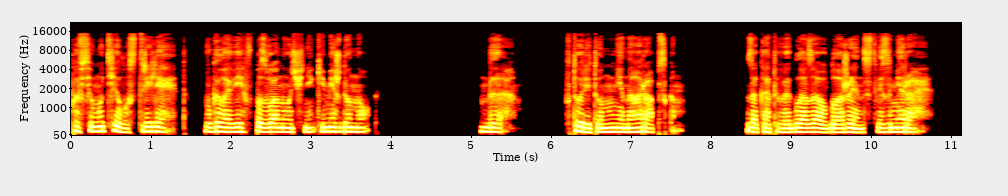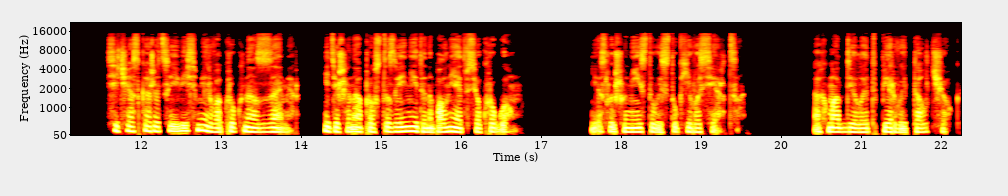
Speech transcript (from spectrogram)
По всему телу стреляет. В голове, в позвоночнике, между ног. Да, вторит он мне на арабском, закатывая глаза в блаженстве, замирая. Сейчас, кажется, и весь мир вокруг нас замер, и тишина просто звенит и наполняет все кругом. Я слышу неистовый стук его сердца. Ахмат делает первый толчок.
